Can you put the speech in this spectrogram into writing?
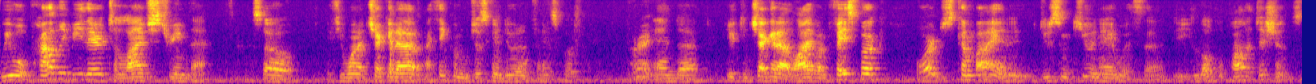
we will probably be there to live stream that. So if you want to check it out, I think I'm just going to do it on Facebook. All right. And uh, you can check it out live on Facebook or just come by and do some Q and A with uh, the local politicians.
